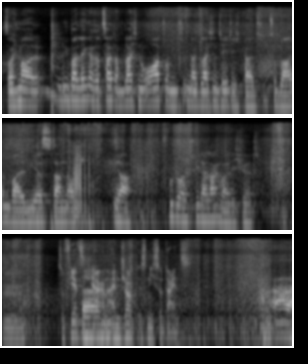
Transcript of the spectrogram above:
sag ich mal, über längere Zeit am gleichen Ort und in der gleichen Tätigkeit zu bleiben, weil mir es dann auch, ja, gut Deutsch wieder langweilig wird. Mhm. So 40 ähm, Jahre in einem Job ist nicht so deins. Ah,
